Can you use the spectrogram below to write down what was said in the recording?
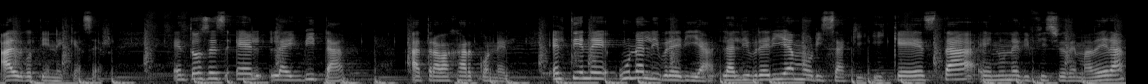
algo tiene que hacer. Entonces él la invita a trabajar con él. Él tiene una librería, la librería Morisaki, y que está en un edificio de madera.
